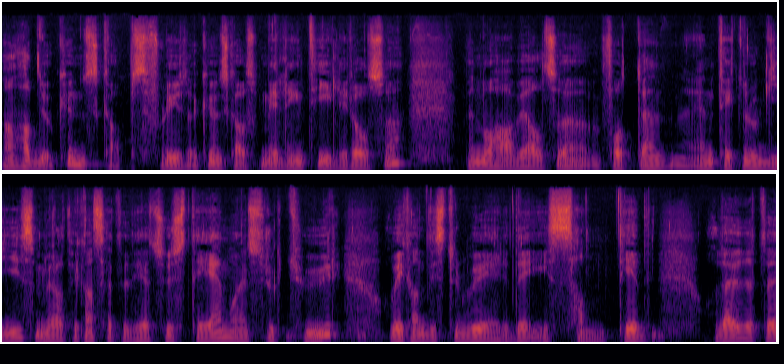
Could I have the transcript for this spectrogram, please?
Man hadde jo kunnskapsflyt og kunnskapsformidling tidligere også. Men nå har vi altså fått en, en, teknologi som gjør at vi kan sette det i et system og en struktur, og vi kan distribuere det i sanntid. Og Det er jo dette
